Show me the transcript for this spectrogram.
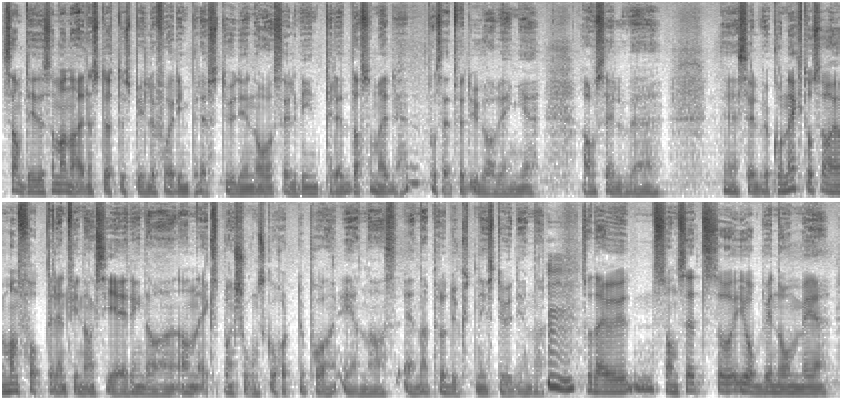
Samtidig som man er en støttespiller for Impress-studien og selve Impred, da, som er på sett og uavhengig av selve selve Connect. Og så har man fått til en finansiering da, en ekspansjonskohorte på en av, en av, produktene i studien. Mm. Så det er jo, sånn sett så jobber vi nå med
